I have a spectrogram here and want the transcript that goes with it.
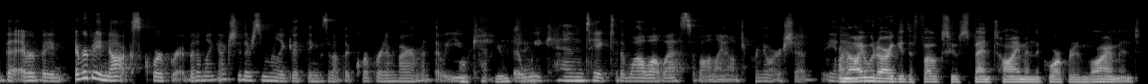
that everybody everybody knocks corporate, but I'm like, actually, there's some really good things about the corporate environment that we oh, can hugely. that we can take to the wild wild west of online entrepreneurship. You know? And I would argue the folks who've spent time in the corporate environment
